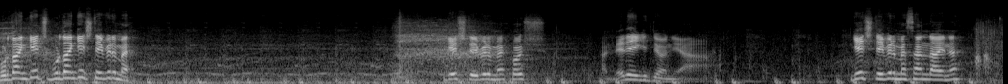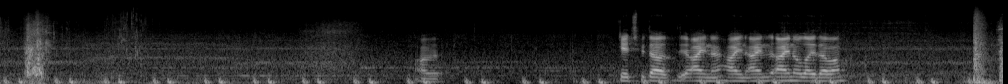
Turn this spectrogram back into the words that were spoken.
Buradan geç, buradan geç devirme. Geç devirme, koş. Ha, nereye gidiyorsun ya? Geç devirme sen de aynı. Abi. Geç bir daha aynı aynı aynı aynı olay devam.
